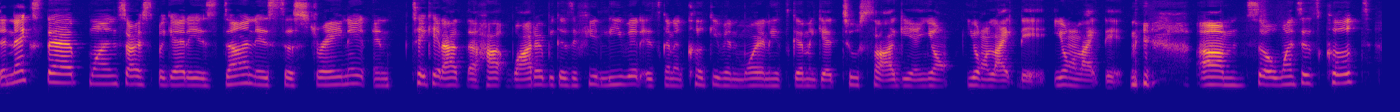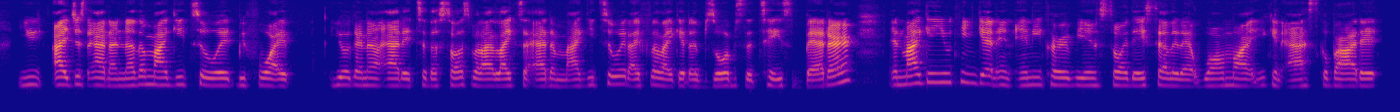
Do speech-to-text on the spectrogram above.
The next step once our spaghetti is done is to strain it and take it out the hot water because if you leave it it's gonna cook even more and it's gonna get too soggy and you don't you don't like that. You don't like that. Um so once it's cooked you I just add another Maggi to it before I you're gonna add it to the sauce but I like to add a Maggi to it. I feel like it absorbs the taste better. And Maggi you can get in any Caribbean store. They sell it at Walmart. You can ask about it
